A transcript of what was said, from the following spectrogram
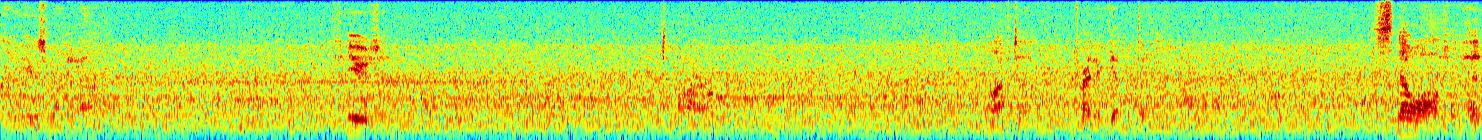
I'll use my uh, fusion tomorrow. I'll have to try to get the snow off of it.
